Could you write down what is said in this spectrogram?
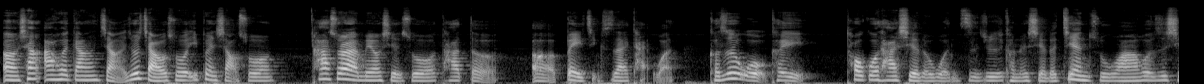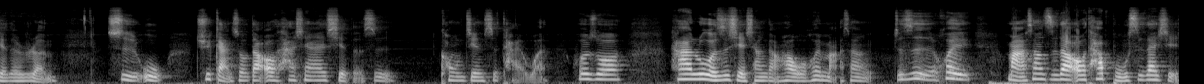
呃，像阿辉刚刚讲的，就假如说一本小说，他虽然没有写说他的呃背景是在台湾，可是我可以。透过他写的文字，就是可能写的建筑啊，或者是写的人事物，去感受到哦，他现在写的是空间是台湾，或者说他如果是写香港的话，我会马上就是会马上知道哦，他不是在写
